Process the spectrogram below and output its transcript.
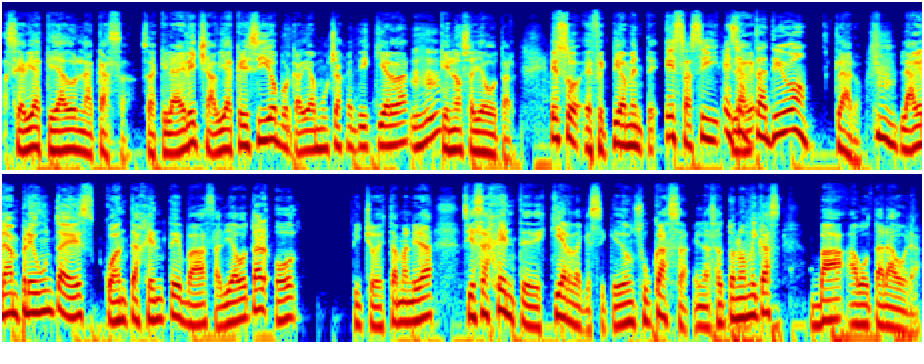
se había quedado en la casa. O sea, que la derecha había crecido porque había mucha gente de izquierda que no salía a votar. Eso efectivamente es así. ¿Es La- optativo? Claro. Mm. La gran pregunta es cuánta gente va a salir a votar o, dicho de esta manera, si esa gente de izquierda que se quedó en su casa en las autonómicas va a votar ahora.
